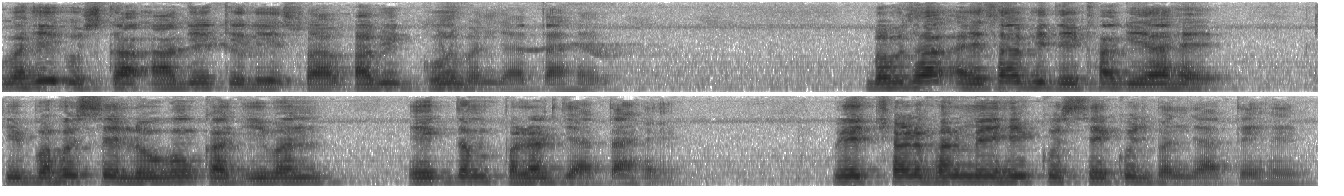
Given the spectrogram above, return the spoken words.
वही उसका आगे के लिए स्वाभाविक गुण बन जाता है। बहुधा ऐसा भी देखा गया है कि बहुत से लोगों का जीवन एकदम पलट जाता है। वे क्षण भर में ही कुछ से कुछ बन जाते हैं।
